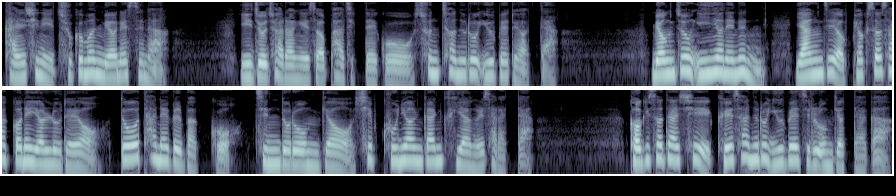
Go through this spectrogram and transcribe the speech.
간신히 죽음은 면했으나 이조 좌랑에서 파직되고 순천으로 유배되었다. 명종 2년에는 양재역 벽서 사건에 연루되어 또 탄핵을 받고 진도로 옮겨 19년간 귀양을 살았다. 거기서 다시 괴산으로 유배지를 옮겼다가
